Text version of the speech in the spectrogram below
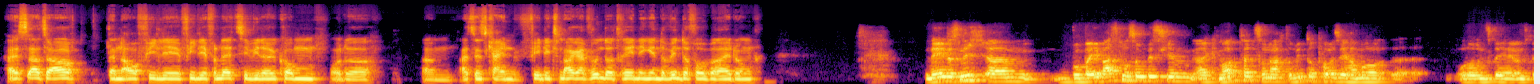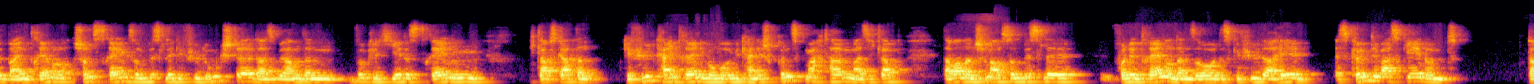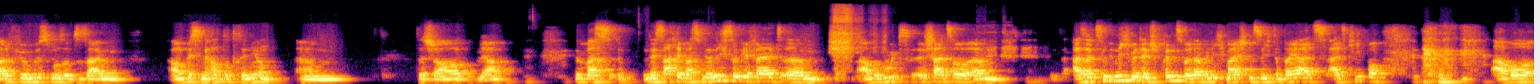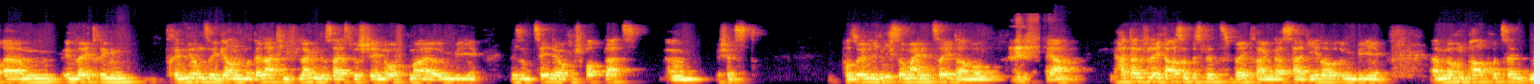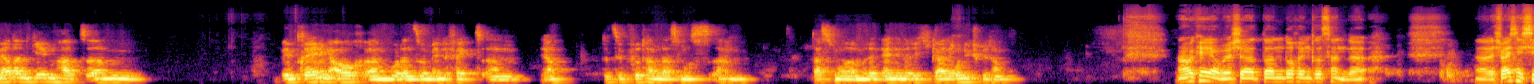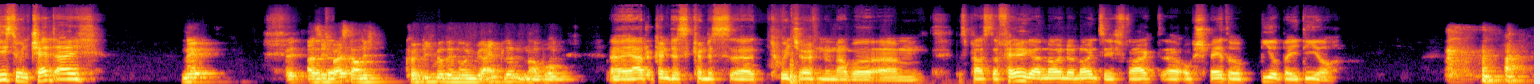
Heißt also auch dann auch viele, viele Verletzte wiedergekommen oder ähm, also jetzt kein Felix Magath Wundertraining in der Wintervorbereitung. Nee, das nicht. Ähm, wobei, was man so ein bisschen äh, gemerkt hat, so nach der Winterpause haben wir äh, oder unsere, unsere beiden Trainer schon das Training so ein bisschen gefühlt umgestellt. Also wir haben dann wirklich jedes Training, ich glaube, es gab dann gefühlt kein Training, wo wir irgendwie keine Sprints gemacht haben. Also ich glaube, da war dann schon auch so ein bisschen von den Trainern dann so das Gefühl da, hey, es könnte was gehen und dafür müssen wir sozusagen auch ein bisschen härter trainieren. Ähm, das ist auch, ja, was eine Sache, was mir nicht so gefällt. Ähm, aber gut, ist halt so. Ähm, also jetzt nicht mit den Sprints, weil da bin ich meistens nicht dabei als, als Keeper. aber ähm, in Leitringen trainieren sie gern relativ lang. Das heißt, wir stehen oft mal irgendwie bis um 10 Uhr auf dem Sportplatz. Ähm, ist jetzt persönlich nicht so meine Zeit, aber ja, hat dann vielleicht auch so ein bisschen dazu beitragen, dass halt jeder irgendwie ähm, noch ein paar Prozent mehr dann geben hat, ähm, im Training auch, ähm, wo dann so im Endeffekt ähm, ja, dazu geführt haben, dass, ähm, dass wir am Ende eine richtig geile Runde gespielt haben. Ah, okay, aber ist ja dann doch interessant. Ja. Äh, ich weiß nicht, siehst du einen Chat eigentlich? Nee. Also ich weiß gar nicht, könnte ich mir den irgendwie einblenden, aber. Äh, ja, du könntest, könntest äh, Twitch öffnen, aber ähm, das passt. Der Felger99 fragt, äh, ob später Bier bei dir.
